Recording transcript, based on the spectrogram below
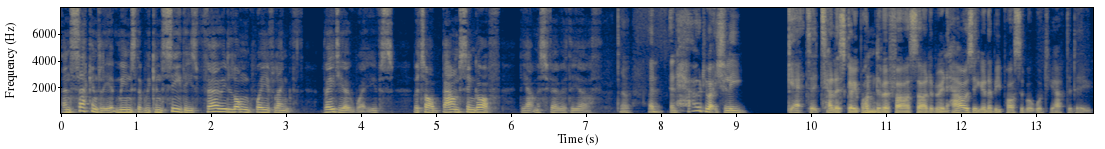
And secondly, it means that we can see these very long wavelength radio waves that are bouncing off the atmosphere of the Earth. Oh, and, and how do you actually get a telescope onto the far side of the moon? How is it going to be possible? What do you have to do?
